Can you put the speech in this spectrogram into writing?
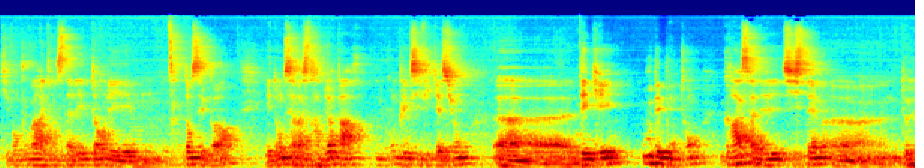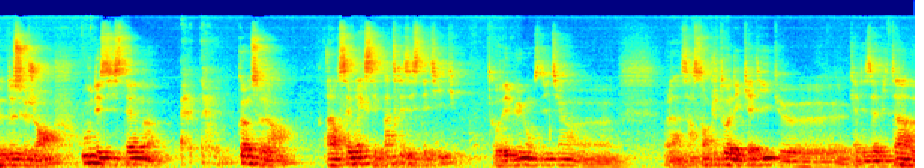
qui vont pouvoir être installés dans, les, dans ces ports. Et donc ça va se traduire par une complexification euh, des quais ou des pontons grâce à des systèmes euh, de, de, ce genre ou des systèmes comme cela. Alors c'est vrai que c'est pas très esthétique. Au début on se dit tiens, euh, voilà, ça ressemble plutôt à des caddies qu'à des habitats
